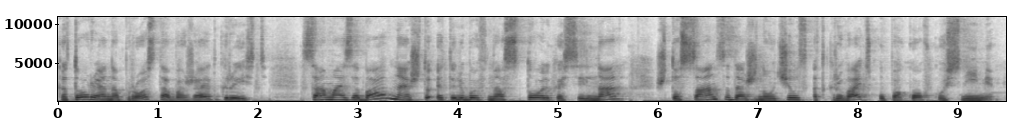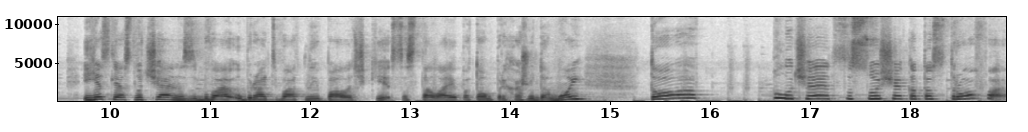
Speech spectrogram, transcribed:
которые она просто обожает грызть. Самое забавное, что эта любовь настолько сильна, что Санса даже научилась открывать упаковку с ними. И если я случайно забываю убрать ватные палочки со стола и потом прихожу домой, то получается сущая катастрофа.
